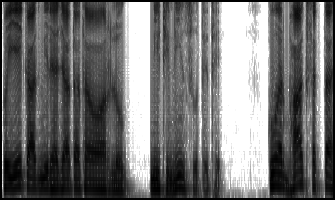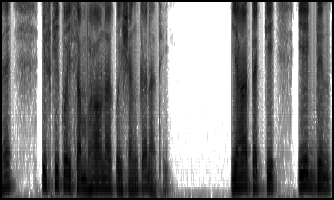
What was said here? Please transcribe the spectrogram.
कोई एक आदमी रह जाता था और लोग मीठी नींद सोते थे। कुंवर भाग सकता है, इसकी कोई संभावना, कोई शंका न थी। यहाँ तक कि एक दिन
